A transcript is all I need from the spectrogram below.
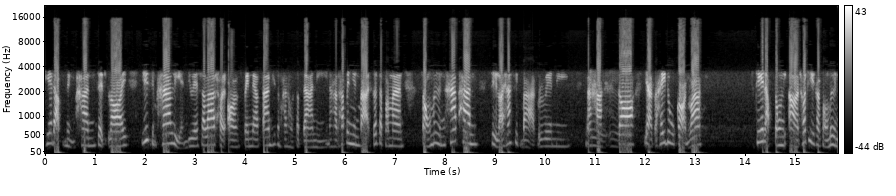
ที่ระดับ 1,725 เหรียญ US ดอลลาร์ถอยออนเป็นแนวต้านที่สำคัญของสัปดาห์นี้นะคะ ถ้าเป็นเงินบาทก็จะประมาณ 25,450 บาทบริเวณนี้นะคะอืมก็อยากจะให้ดูก่อนว่า ที่ระดับตรงนี้อ่าโทษทีค่ะสองหมื่น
